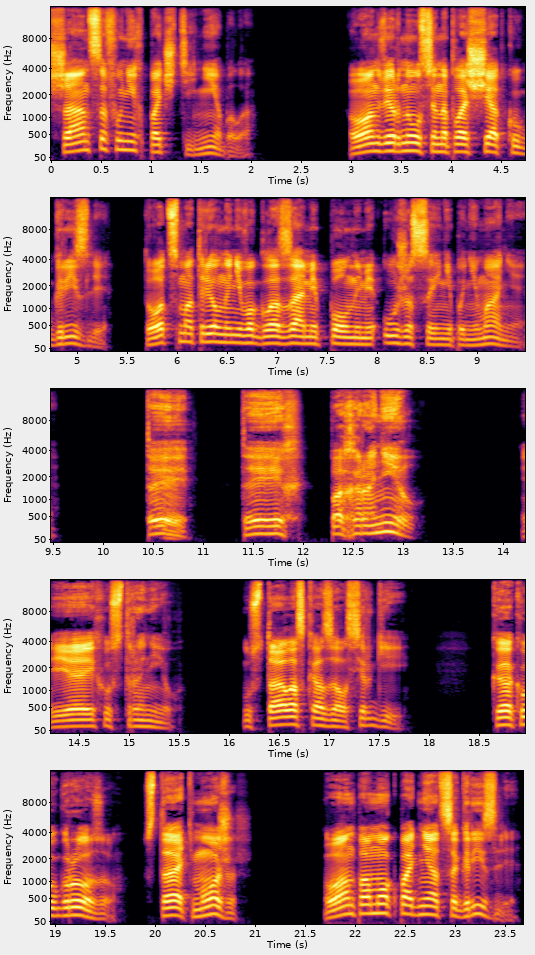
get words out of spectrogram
шансов у них почти не было. Он вернулся на площадку к Гризли. Тот смотрел на него глазами полными ужаса и непонимания. «Ты... ты их похоронил?» «Я их устранил», — устало сказал Сергей. «Как угрозу. Встать можешь?» Он помог подняться Гризли,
